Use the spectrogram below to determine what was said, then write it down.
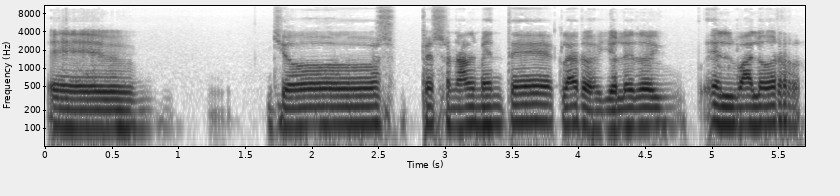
Eh, yo personalmente, claro, yo le doy el valor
